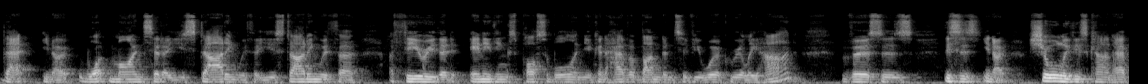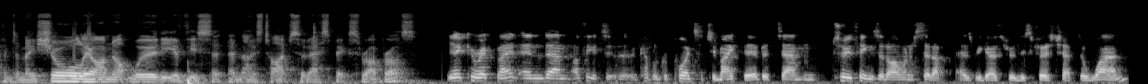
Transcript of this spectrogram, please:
that, you know, what mindset are you starting with? Are you starting with a, a theory that anything's possible and you can have abundance if you work really hard versus this is, you know, surely this can't happen to me. Surely I'm not worthy of this and those types of aspects, right, Bryce? Yeah, correct, mate. And um, I think it's a, couple of good points that you make there. But um, two things that I want to set up as we go through this first chapter. One,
